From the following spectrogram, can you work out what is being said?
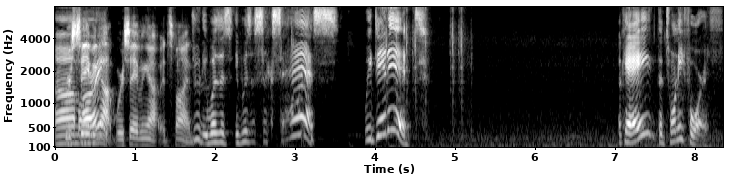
Um, We're saving right. up. We're saving up. It's fine. dude. It was a, it was a success. We did it. Okay, the twenty fourth.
